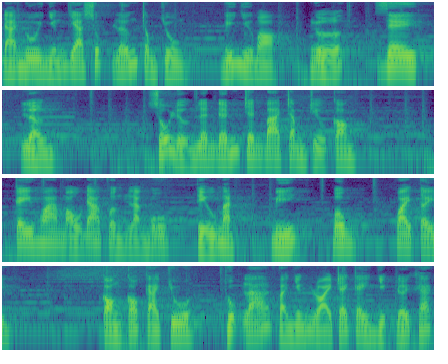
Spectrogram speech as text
đã nuôi những gia súc lớn trong chuồng, ví như bò, ngựa, dê, lợn. Số lượng lên đến trên 300 triệu con. Cây hoa màu đa phần là ngô, tiểu mạch, mía, bông, khoai tây. Còn có cà chua, thuốc lá và những loại trái cây nhiệt đới khác.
